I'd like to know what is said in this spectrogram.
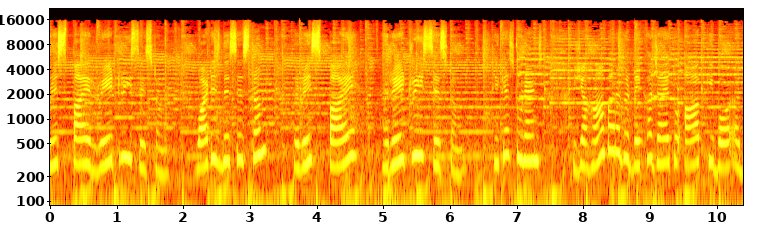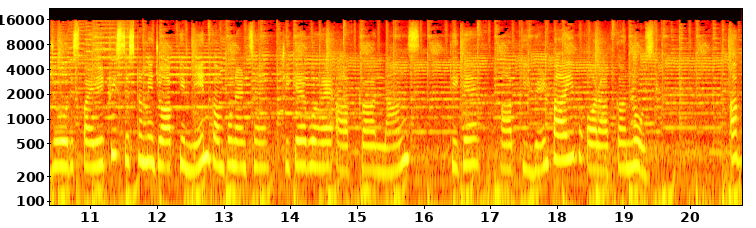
respiratory system what is this system respiratory system ठीक है स्टूडेंट्स यहाँ पर अगर देखा जाए तो आपकी जो रिस्पायरेटरी सिस्टम में जो आपके मेन कंपोनेंट्स हैं, ठीक है, वो है आपका लंग्स ठीक है, आपकी वेंट पाइप और आपका नोज़ अब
